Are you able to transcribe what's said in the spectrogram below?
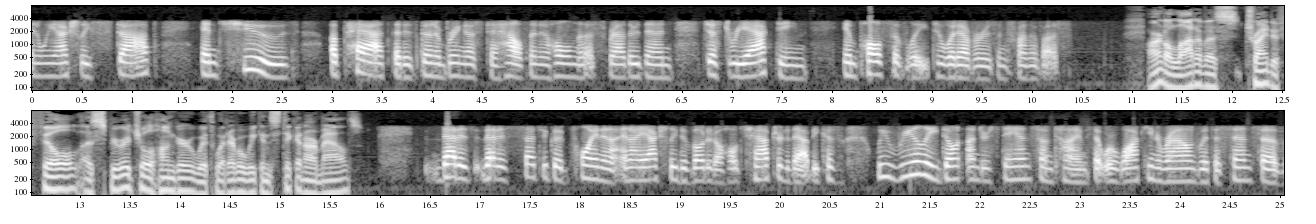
and we actually stop and choose a path that is going to bring us to health and wholeness rather than just reacting impulsively to whatever is in front of us. Aren't a lot of us trying to fill a spiritual hunger with whatever we can stick in our mouths? That is that is such a good point, and I, and I actually devoted a whole chapter to that because we really don't understand sometimes that we're walking around with a sense of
